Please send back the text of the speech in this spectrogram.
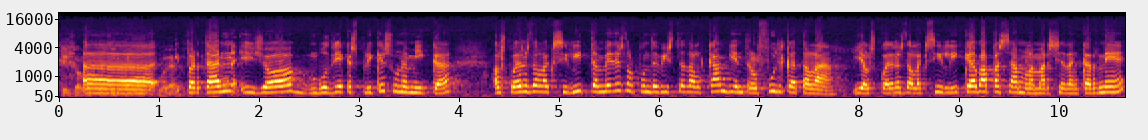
Sí, dels Eh, quaderns. per tant, jo voldria que expliqués una mica els quaderns de l'exili també des del punt de vista del canvi entre el full català i els quaderns de l'exili, què va passar amb la marxa d'en Carné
